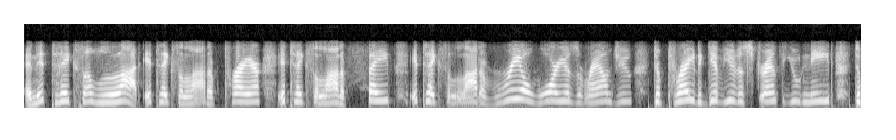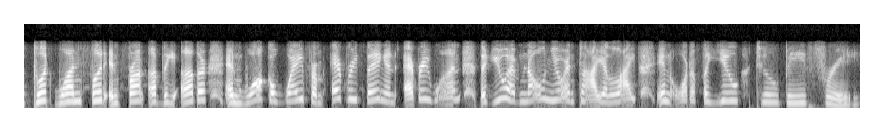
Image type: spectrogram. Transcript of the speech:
And it takes a lot. It takes a lot of prayer. It takes a lot of faith. It takes a lot of real warriors around you to pray to give you the strength you need to put one foot in front of the other and walk away from everything and everyone that you have known your entire life in order for you to be free.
